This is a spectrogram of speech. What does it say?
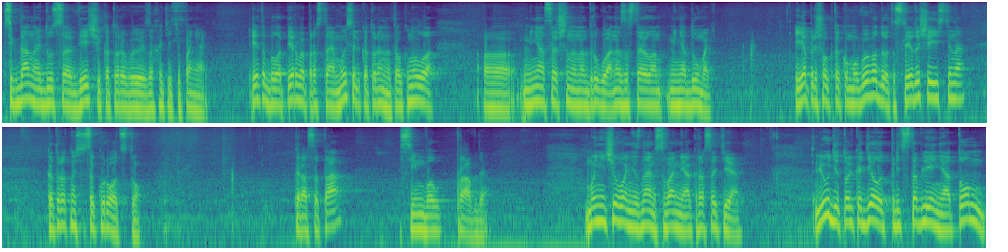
Всегда найдутся вещи, которые вы захотите понять. И это была первая простая мысль, которая натолкнула э, меня совершенно на другую. Она заставила меня думать. И я пришел к такому выводу, это следующая истина, которая относится к уродству. Красота – символ правды. Мы ничего не знаем с вами о красоте. Люди только делают представление о том,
